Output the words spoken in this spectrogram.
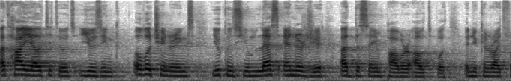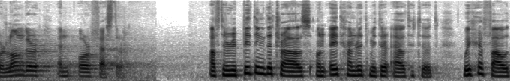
at high altitudes using oval chain rings, you consume less energy at the same power output, and you can ride for longer and or faster. After repeating the trials on 800 meter altitude, we have found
